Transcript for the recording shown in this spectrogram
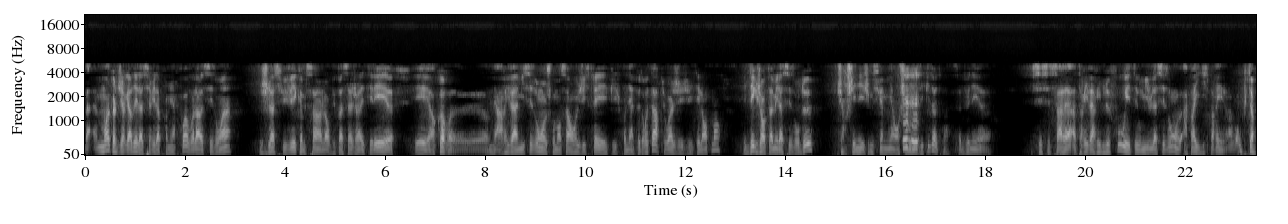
Bah, moi, quand j'ai regardé la série la première fois, voilà, la saison 1, je la suivais comme ça lors du passage à la télé. euh, et encore, euh, on est arrivé à mi-saison, je commençais à enregistrer et puis je prenais un peu de retard, tu vois, j'ai été lentement. Et dès que j'ai entamé la saison 2, j'ai enchaîné, je me suis mis à enchaîner Mhm. les épisodes, quoi. Ça devenait, euh, c'est ça, t'arrives à rythme de fou et t'es au milieu de la saison, euh, ah pas, il disparaît. Ah, Oh putain,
